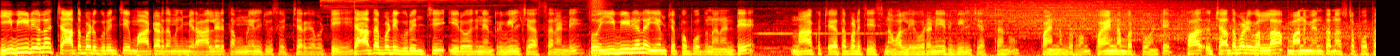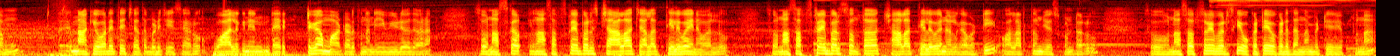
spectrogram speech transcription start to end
ఈ వీడియోలో చేతబడి గురించి మాట్లాడదామని మీరు ఆల్రెడీ తమ్ముళ్ళు చూసి వచ్చారు కాబట్టి చేతబడి గురించి ఈరోజు నేను రివీల్ చేస్తానండి. సో ఈ వీడియోలో ఏం చెప్పబోతున్నానంటే నాకు చేతబడి చేసిన వాళ్ళు ఎవరని రివీల్ చేస్తాను. Point number one point number two అంటే పా- చేతబడి వల్ల మనం ఎంత నష్టపోతాము? నాకు ఎవరైతే చేతబడి చేశారో వాళ్ళకి నేను డైరెక్ట్గా మాట్లాడుతున్నాను ఈ వీడియో ద్వారా. సో నా స్క- నా సబ్స్క్రైబర్స్ చాలా చాలా తెలివైన వాళ్ళు. సో నా సబ్స్క్రైబర్స్ అంతా చాలా తెలివైన వాళ్ళు కాబట్టి వాళ్ళు అర్థం చేసుకుంటారు. సో నా సబ్స్క్రైబర్స్కి ఒకటే ఒకటి దండం పెట్టి చెప్తున్నా.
